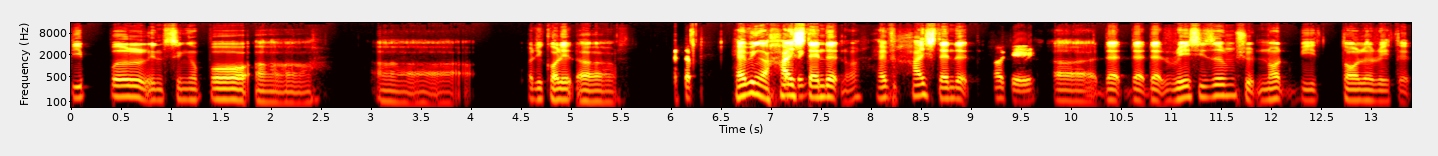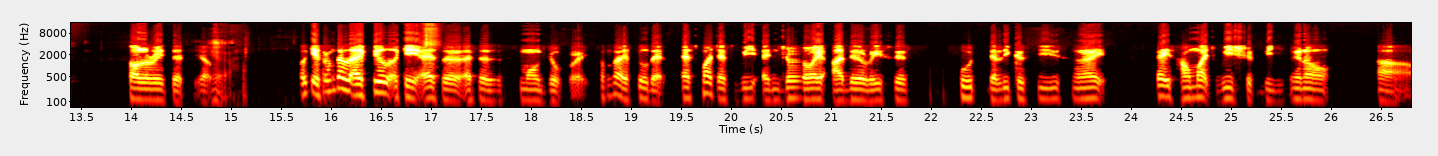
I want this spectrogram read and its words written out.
people in Singapore are uh what do you call it uh having a high standard no have high standard okay, uh that that that racism should not be tolerated tolerated. Yep. yeah okay sometimes i feel okay as a as a small joke right? Sometimes i feel that as much as we enjoy other races food delicacies right that is how much we should be you know uh,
